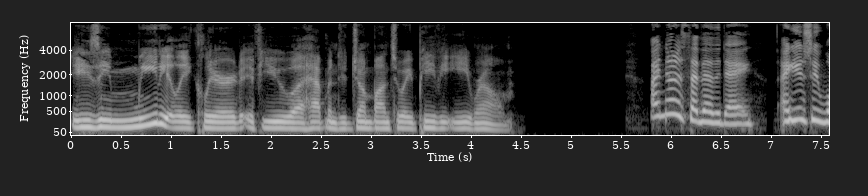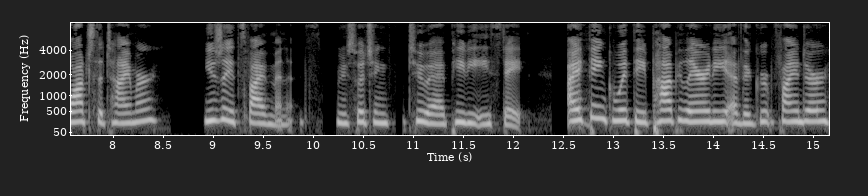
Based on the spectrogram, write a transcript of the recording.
is immediately cleared if you uh, happen to jump onto a PvE realm. I noticed that the other day. I usually watch the timer. Usually it's five minutes when you're switching to a PVE state. I think with the popularity of the group finder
